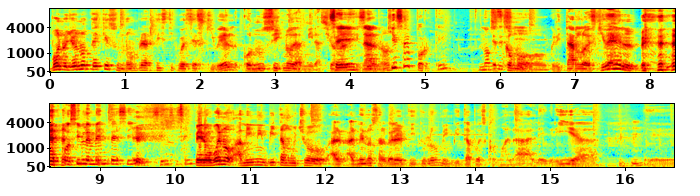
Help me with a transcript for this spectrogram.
bueno, yo noté que su nombre artístico es Esquivel con un signo de admiración al final, sí. ¿no? ¿Quién sabe por qué? No es sé como gritarlo, Esquivel. si- posiblemente sí, sí, sí, sí. Pero bueno, a mí me invita mucho, al, al menos al ver el título, me invita pues como a la alegría, eh,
